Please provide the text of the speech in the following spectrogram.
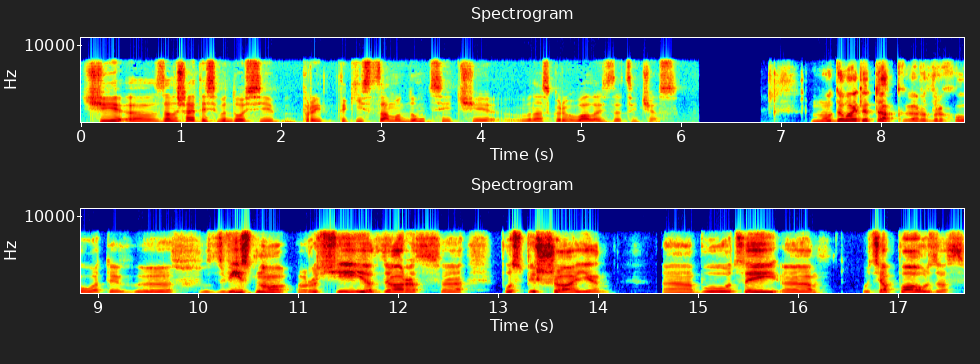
Чи е, залишаєтесь ви досі при такій самодумці, чи вона скоригувалась за цей час? Ну, давайте так розраховувати. Е, Звісно, Росія зараз е, поспішає, е, бо цей, е, оця пауза з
